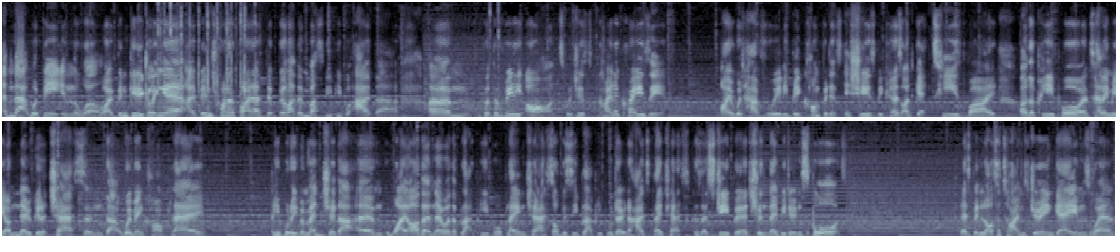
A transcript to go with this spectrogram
And that would be in the world. I've been Googling it, I've been trying to find I feel like there must be people out there. Um, but there really aren't, which is kind of crazy. I would have really big confidence issues because I'd get teased by other people and telling me I'm no good at chess and that women can't play people even mention that um, why are there no other black people playing chess? Obviously, black people don't know how to play chess because they're stupid. Shouldn't they be doing sports? There's been lots of times during games when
